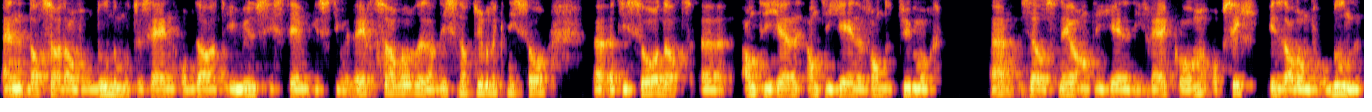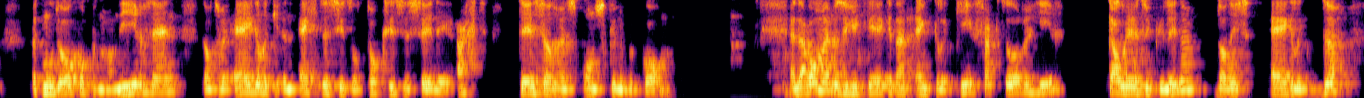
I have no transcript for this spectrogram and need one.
en dat zou dan voldoende moeten zijn opdat het immuunsysteem gestimuleerd zou worden. Dat is natuurlijk niet zo. Uh, het is zo dat uh, antigenen, antigenen van de tumor, uh, zelfs neoantigenen die vrijkomen, op zich is dat onvoldoende. Het moet ook op een manier zijn dat we eigenlijk een echte cytotoxische CD8 T-celrespons kunnen bekomen. En daarom hebben ze gekeken naar enkele key-factoren hier. Calreticuline, dat is eigenlijk de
